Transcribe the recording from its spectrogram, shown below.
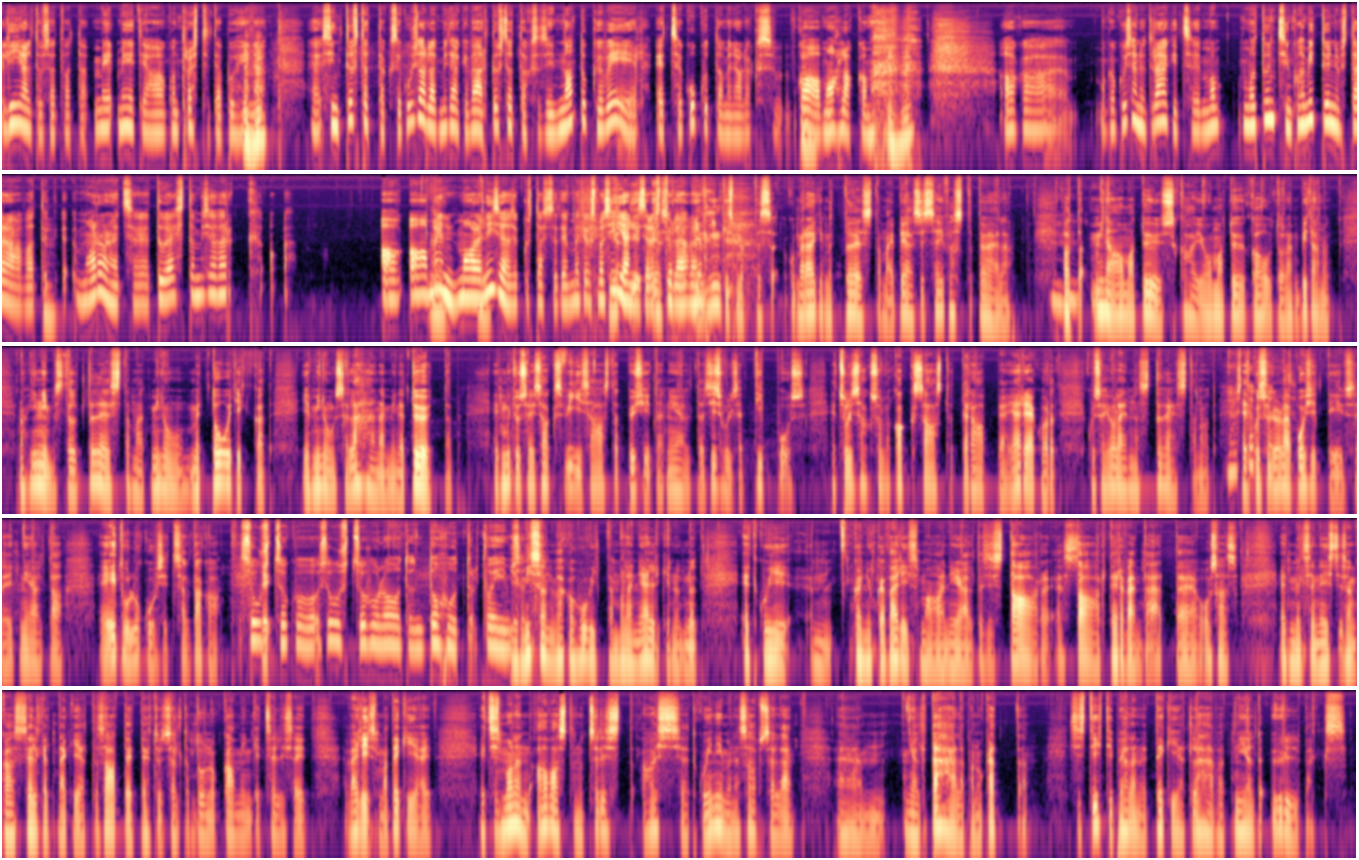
liialdused, vaata, me-, meedia kontrastide põhine mm, -hmm. sind tõstetakse, kui sa oled midagi väärt, tõstetakse sind natuke veel, et see kukutamine oleks ka mm. mahlakam mm. -hmm. aga aga kui sa nüüd räägid, see, ma, ma tundsin kohe mitu inimest ära, vaata mm., ma arvan, et see tõestamise värk aamen, ma olen ise niisugust asja teinud, ma ei tea, kas ma siiani sellest ja, üle olen. ja mingis mõttes, kui me räägime, tõestama ei pea, siis see ei vasta tõele. Mm. -hmm. vaata, mina oma töös ka ju oma töö kaudu olen pidanud noh, inimestele tõestama, et minu metoodikad ja minu see lähenemine töötab et muidu sa ei saaks viis aastat püsida nii-öelda sisuliselt tipus. et sul ei saaks olla kaks aastat teraapia järjekord, kui sa ei ole ennast tõestanud. et kui sul ei ole positiivseid nii-öelda edulugusid seal taga. suust et, sugu, suust suhu lood on tohutult võimsad. ja mis on väga huvitav, ma olen jälginud nüüd, et kui mm, ka niisugune välismaa nii-öelda siis staar, staartervendajate osas, et meil siin Eestis on ka selgeltnägijate saateid tehtud, sealt on tulnud ka mingeid selliseid välismaa tegijaid, et siis ma olen avastanud sellist asja, et kui inimene saab selle selle ähm, nii-öelda tähelepanu kätte, siis tihtipeale need tegijad lähevad nii-öelda ülbeks.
